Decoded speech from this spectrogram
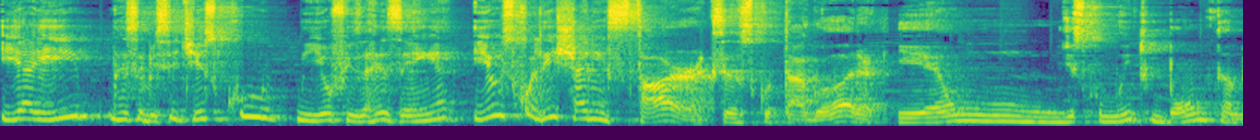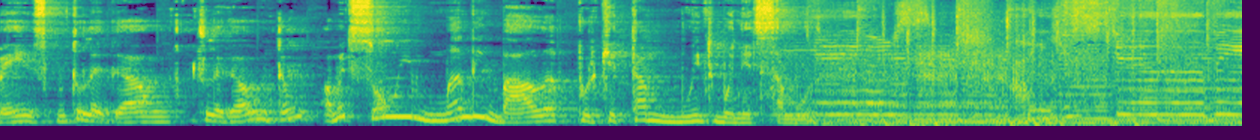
E aí recebi esse disco e eu fiz a resenha. E eu escolhi Shining Star, que vocês vão escutar agora. E é um disco muito bom também, um disco muito legal, muito legal. Então, aumente o som e mandem bala, porque tá muito bonita essa música. dando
